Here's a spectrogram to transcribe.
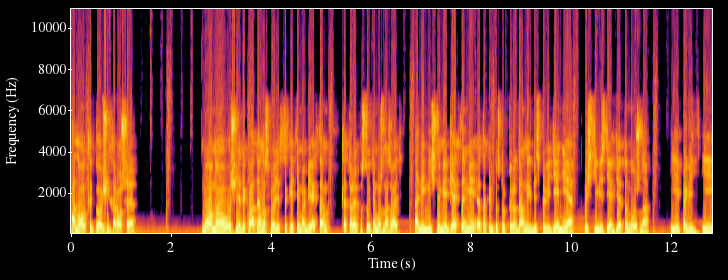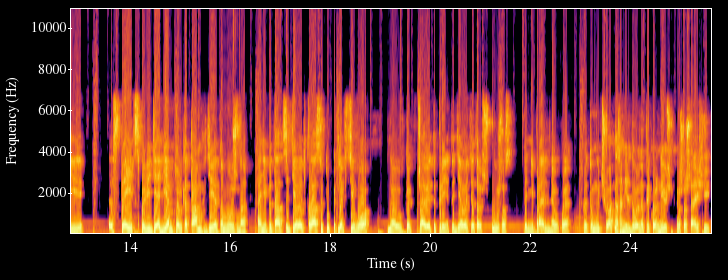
оно как бы очень хорошее. Ну, оно очень адекватное, оно сводится к этим объектам, которые, по сути, можно назвать анемичными объектами. Это как бы структура данных без поведения почти везде, где это нужно. И, повед... и стейт с поведением только там, где это нужно, а не пытаться делать классы тупо для всего, ну, как в Java это принято делать, это ужас, это неправильный ОП. Поэтому чувак, на самом деле, довольно прикольный и очень хорошо шающий.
